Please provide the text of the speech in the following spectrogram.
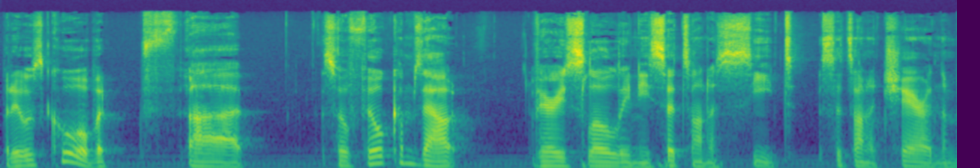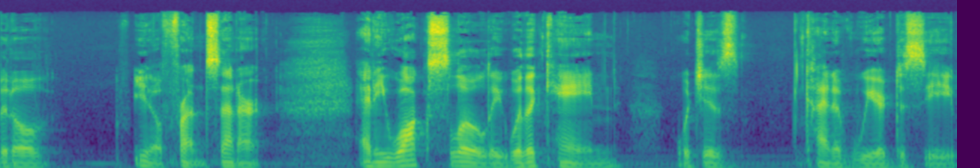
but it was cool. But uh, so Phil comes out very slowly and he sits on a seat, sits on a chair in the middle, you know, front and center, and he walks slowly with a cane, which is kind of weird to see.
